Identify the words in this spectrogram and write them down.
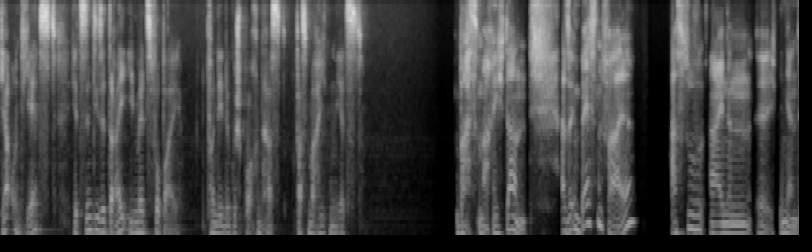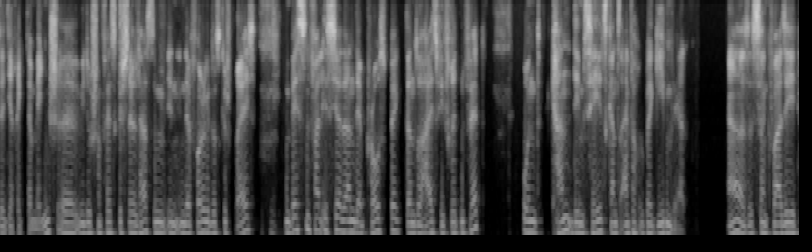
Ja, und jetzt, jetzt sind diese drei E-Mails vorbei von denen du gesprochen hast. Was mache ich denn jetzt? Was mache ich dann? Also im besten Fall hast du einen, äh, ich bin ja ein sehr direkter Mensch, äh, wie du schon festgestellt hast in, in, in der Folge des Gesprächs. Im besten Fall ist ja dann der Prospect dann so heiß wie Frittenfett und kann dem Sales ganz einfach übergeben werden. Ja, das ist dann quasi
